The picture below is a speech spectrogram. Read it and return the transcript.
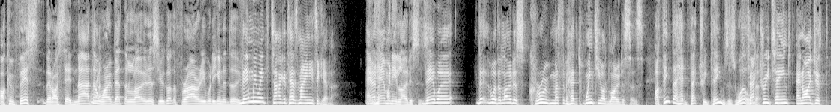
I confess that I said, nah, don't Right. worry about the Lotus. You've got the Ferrari. What are you going to do? Then we went to Targa Tasmania together. and, and how many Lotuses? There were, well, the Lotus crew must have had 20 odd Lotuses. I think they had factory teams as well. factory teams, and I just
